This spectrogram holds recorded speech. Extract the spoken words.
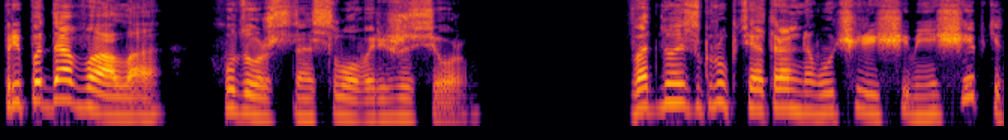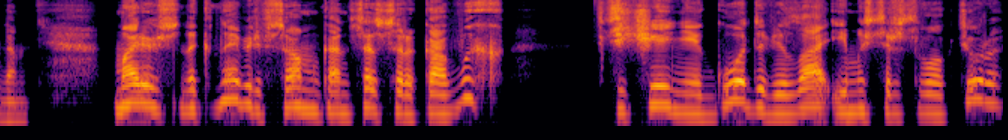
преподавала художественное слово режиссерам. В одной из групп театрального училища имени Щепкина Мариусина Кнебель в самом конце сороковых в течение года вела и мастерство актера,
